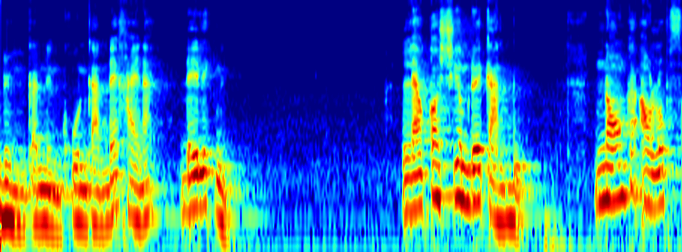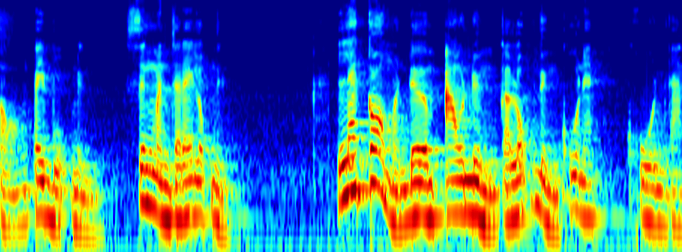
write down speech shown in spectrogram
หนึ่งกับหนึ่งคูณกันได้ใครนะ ได้เลขหนึ่งแล้วก็เชื่อมด้วยการบวก น้องก็เอาลบสองไปบวกหนึ่งซึ่งมันจะได้ลบหนึ่งและก็เหมือนเดิมเอาหนึ่งกับลบหนึ่งคู่นี้คูณกัน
